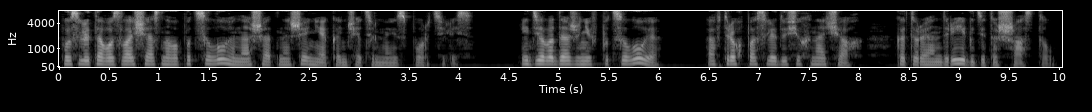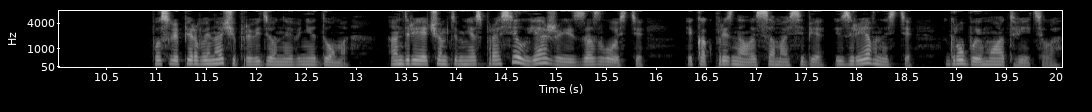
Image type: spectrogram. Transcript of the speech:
После того злосчастного поцелуя наши отношения окончательно испортились. И дело даже не в поцелуе, а в трех последующих ночах, которые Андрей где-то шастал. После первой ночи, проведенной вне дома, Андрей о чем-то меня спросил, я же из-за злости, и, как призналась сама себе, из ревности, грубо ему ответила.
